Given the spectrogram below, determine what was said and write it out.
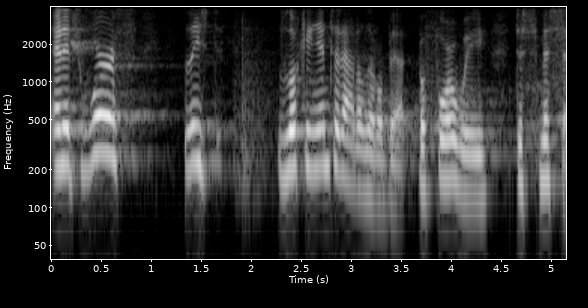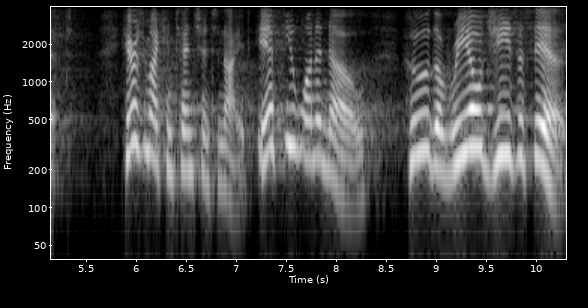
And it's worth at least looking into that a little bit before we dismiss it. Here's my contention tonight. If you want to know who the real Jesus is,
